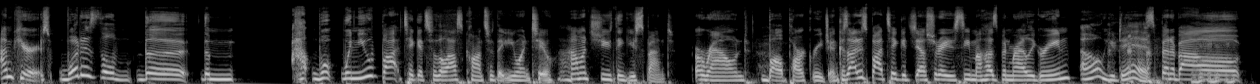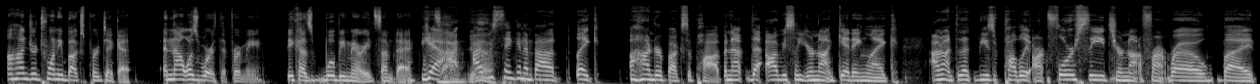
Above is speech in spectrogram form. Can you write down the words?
I'm curious, what is the, the, the, how, wh- when you bought tickets for the last concert that you went to, mm. how much do you think you spent around ballpark region? Because I just bought tickets yesterday to see my husband, Riley Green Oh, you did. spent about 120 bucks per ticket and that was worth it for me because we'll be married someday Yeah, I, I was thinking about like a hundred bucks a pop, and that obviously you're not getting like I'm not. That, these probably aren't floor seats. You're not front row, but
